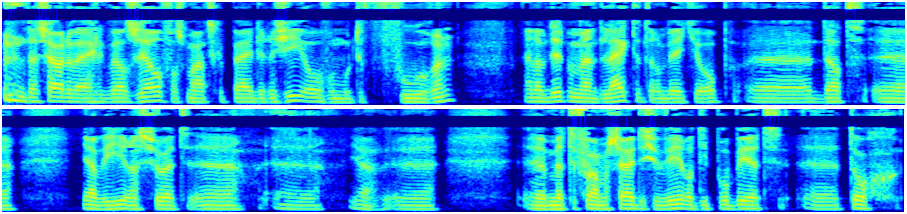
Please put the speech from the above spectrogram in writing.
daar zouden we eigenlijk wel zelf als maatschappij de regie over moeten voeren. En op dit moment lijkt het er een beetje op uh, dat uh, ja, we hier een soort, uh, ja, met de farmaceutische wereld, die probeert toch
